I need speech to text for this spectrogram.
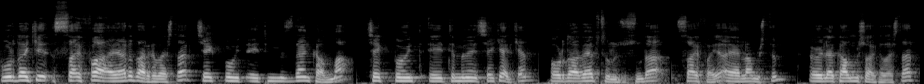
Buradaki sayfa ayarı da arkadaşlar Checkpoint eğitimimizden kalma. Checkpoint eğitimini çekerken orada web sunucusunda sayfayı ayarlamıştım. Öyle kalmış arkadaşlar.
